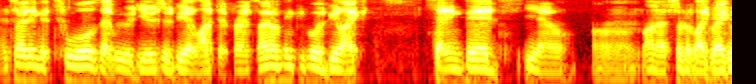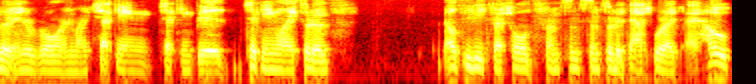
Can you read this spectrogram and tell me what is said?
And so I think the tools that we would use would be a lot different. So I don't think people would be like setting bids, you know, um, on a sort of like regular interval and like checking, checking bid, checking like sort of LTV thresholds from some, some sort of dashboard. I, I hope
